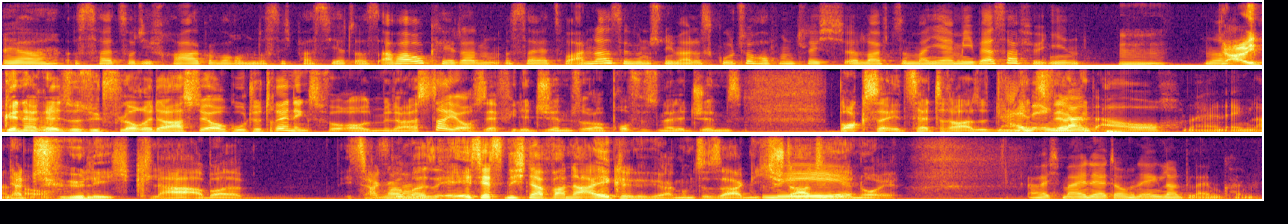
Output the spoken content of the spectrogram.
Ja, ist halt so die Frage, warum das nicht passiert ist. Aber okay, dann ist er jetzt woanders. Wir wünschen ihm alles Gute. Hoffentlich äh, läuft es in Miami besser für ihn. Ne? Ja, generell so Südflorida hast du ja auch gute Trainingsvoraussetzungen. Da hast du ja auch sehr viele Gyms oder professionelle Gyms, Boxer etc. Also die Ja, in Netzwerke. England auch. Nein, in England auch. Natürlich, klar, aber ich sag mal, er ist jetzt nicht nach Wanne Eickel gegangen, um zu sagen, ich Nee. starte hier neu. Aber ich meine, er hätte auch in England bleiben können.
